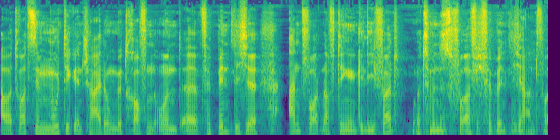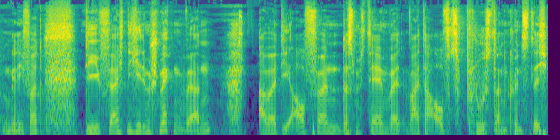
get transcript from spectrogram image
aber trotzdem mutig Entscheidungen getroffen und äh, verbindliche Antworten auf Dinge geliefert, oder zumindest vorläufig verbindliche Antworten geliefert, die vielleicht nicht jedem schmecken werden, aber die aufhören, das Mysterium weiter aufzuplustern künstlich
